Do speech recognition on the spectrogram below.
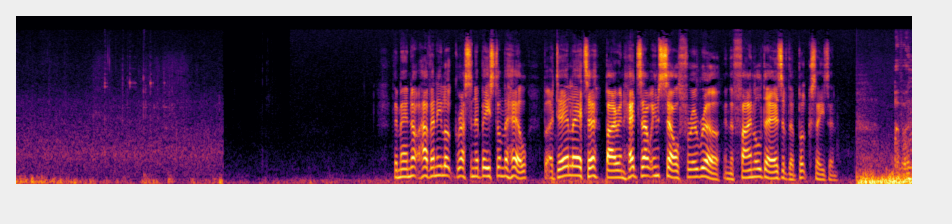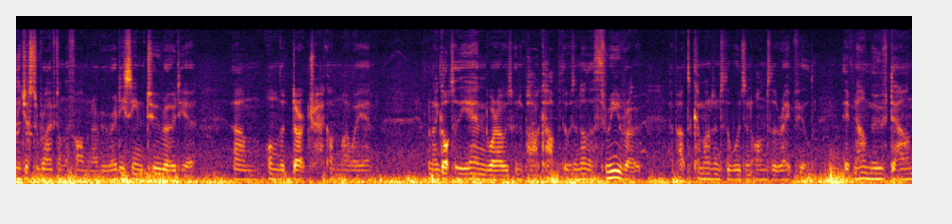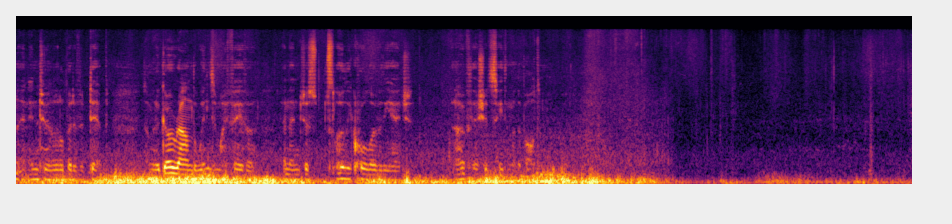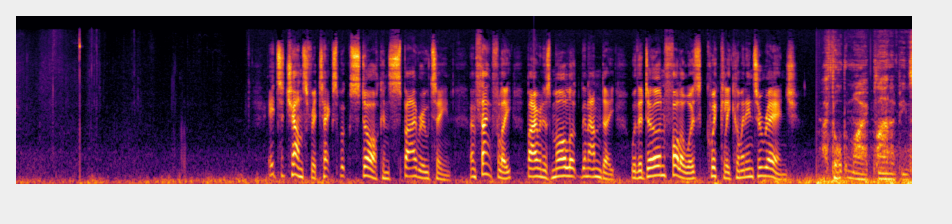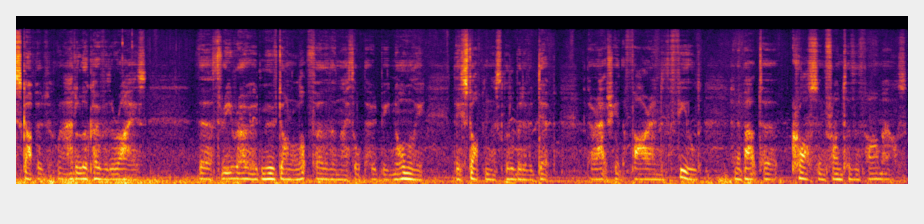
They may not have any luck grassing a beast on the hill, but a day later, Byron heads out himself for a roe in the final days of the buck season. I've only just arrived on the farm and I've already seen two roe deer um, on the dirt track on my way in. When I got to the end where I was going to park up, there was another three roe about to come out into the woods and onto the rape field. They've now moved down and into a little bit of a dip. So I'm going to go around, the wind's in my favour, and then just slowly crawl over the edge. And hopefully I should see them at the bottom. It's a chance for a textbook stalk and spy routine, and thankfully Byron has more luck than Andy, with the doe and followers quickly coming into range. I thought that my plan had been scuppered when I had a look over the rise. The three roe had moved on a lot further than I thought they would be. Normally, they stop in this little bit of a dip. They were actually at the far end of the field and about to cross in front of the farmhouse.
